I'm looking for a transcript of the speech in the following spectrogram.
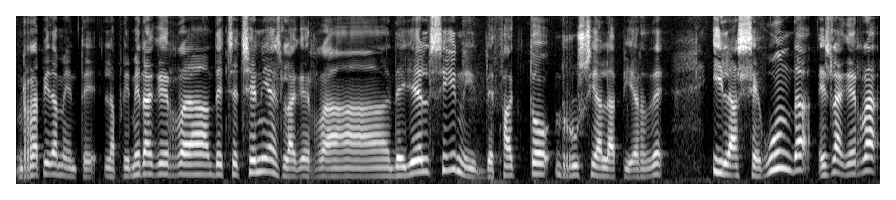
rápidamente la primera guerra de Chechenia es la guerra de Yeltsin y de facto Rusia la pierde. Y la segunda es la guerra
